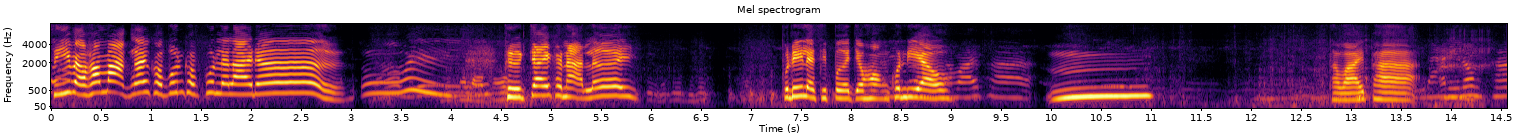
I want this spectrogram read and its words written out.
สีแบบห้ามากเลยขอบคุญขอบคุณหลายๆเด้อโอ้ยถือใจขนาดเลยพอดีแหละสิเปิดเจ้าห้องคนเดียวถวายผ้าอืม ถวายพระอันนี้น้องค้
